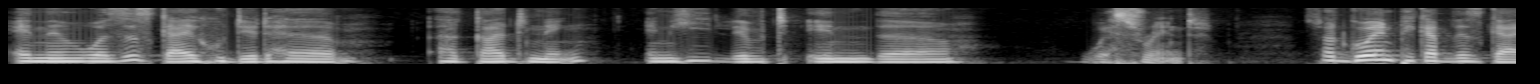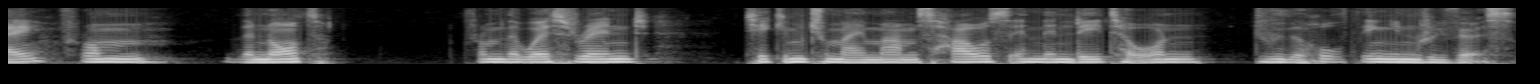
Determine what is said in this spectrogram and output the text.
And there was this guy who did her her gardening and he lived in the West Rand. So I'd go and pick up this guy from the north, from the West Rand, take him to my mom's house, and then later on do the whole thing in reverse.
